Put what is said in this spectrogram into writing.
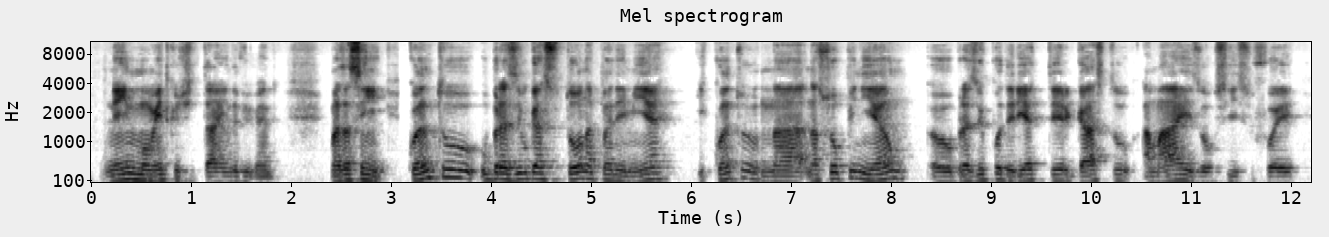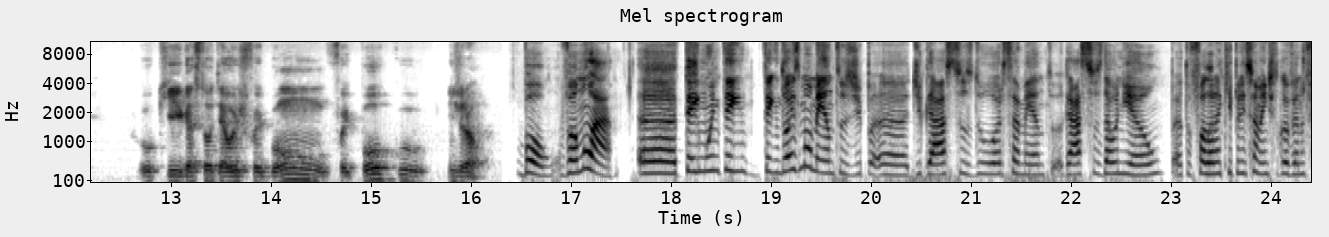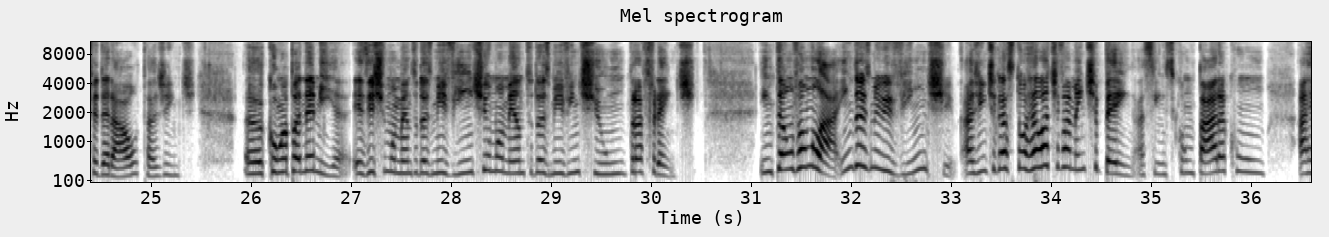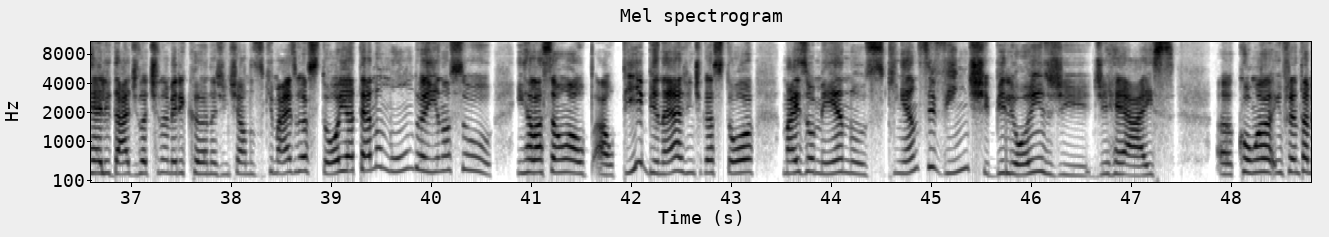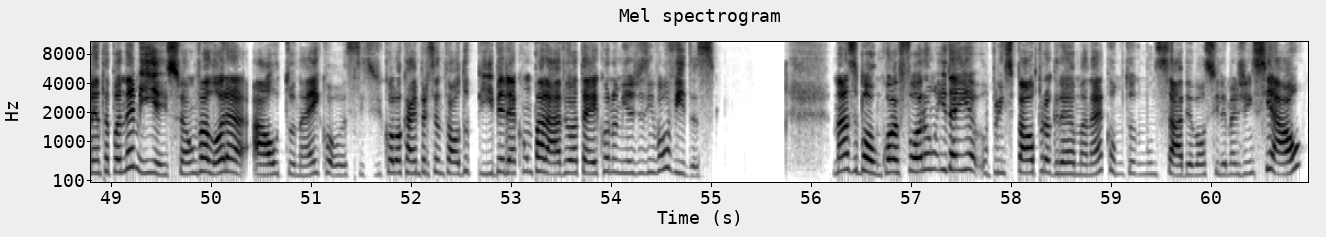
nem no momento que a gente está ainda vivendo. Mas assim, quanto o Brasil gastou na pandemia e quanto, na, na sua opinião, o Brasil poderia ter gasto a mais, ou se isso foi o que gastou até hoje foi bom, foi pouco, em geral? Bom, vamos lá. Uh, tem, muito, tem, tem dois momentos de, uh, de gastos do orçamento, gastos da União. Eu estou falando aqui principalmente do governo federal, tá, gente? Uh, com a pandemia. Existe o momento 2020 e o momento 2021 para frente. Então vamos lá. Em 2020, a gente gastou relativamente bem. Assim, se compara com a realidade latino-americana, a gente é um dos que mais gastou, e até no mundo aí, nosso, em relação ao, ao PIB, né, a gente gastou mais ou menos 520 bilhões de, de reais. Uh, com o enfrentamento à pandemia. Isso é um valor alto, né? E se, se colocar em percentual do PIB, ele é comparável até a economias desenvolvidas. Mas, bom, qual foram. E daí, o principal programa, né? Como todo mundo sabe, é o auxílio emergencial,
